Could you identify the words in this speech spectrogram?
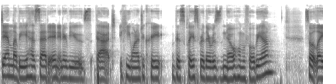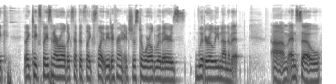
Dan Levy has said in interviews that he wanted to create this place where there was no homophobia. So it like it like takes place in our world, except it's like slightly different. It's just a world where there's literally none of it. Um, and so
